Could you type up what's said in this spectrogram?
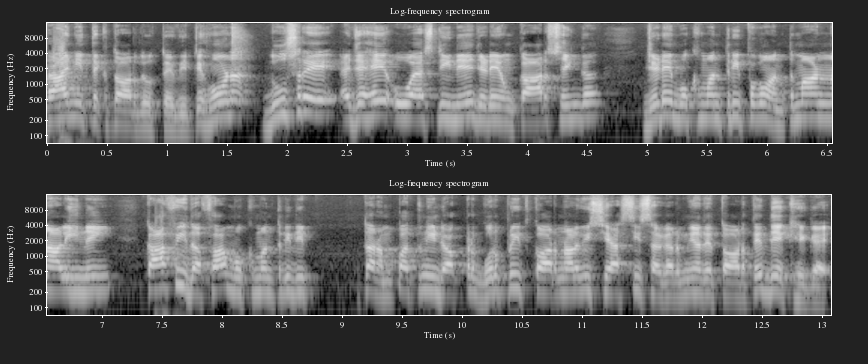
ਰਾਜਨੀਤਿਕ ਤੌਰ ਦੇ ਉੱਤੇ ਵੀ। ਤੇ ਹੁਣ ਦੂਸਰੇ ਅਜਿਹੇ OSD ਨੇ ਜਿਹੜੇ ਓਂਕਾਰ ਸਿੰਘ, ਜਿਹੜੇ ਮੁੱਖ ਮੰਤਰੀ ਭਗਵੰਤ ਮਾਨ ਨਾਲ ਹੀ ਨਹੀਂ, ਕਾਫੀ ਦਫਾ ਮੁੱਖ ਮੰਤਰੀ ਦੀ ਧਰਮ ਪਤਨੀ ਡਾਕਟਰ ਗੁਰਪ੍ਰੀਤ ਕੌਰ ਨਾਲ ਵੀ ਸਿਆਸੀ ਸਰਗਰਮੀਆਂ ਦੇ ਤੌਰ ਤੇ ਦੇਖੇ ਗਏ।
